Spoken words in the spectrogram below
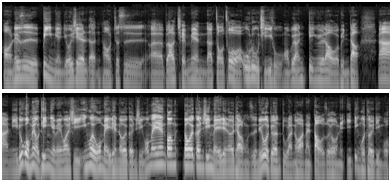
哦！那就是避免有一些人哦，就是呃不知道前面那走错误入歧途，我不小心订阅到我的频道。那你如果没有听也没关系，因为我每一天都会更新，我每天更都会更新，每一天都会调通知。你如果觉得很堵然的话，那到了最后你一定会退订我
